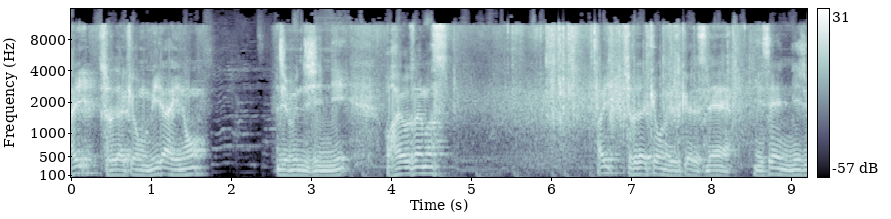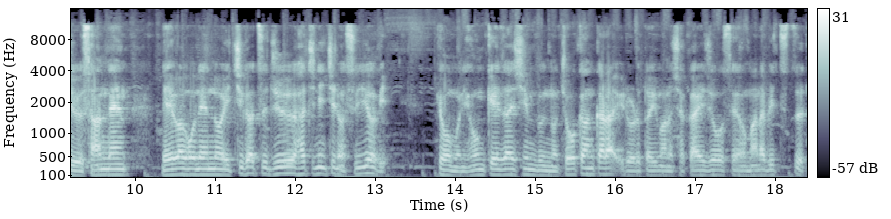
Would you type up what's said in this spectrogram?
はいそれでは今日も未来の自分自身におはようございます。はいそれでは今日の日付はですね2023年令和5年の1月18日の水曜日。今日も日本経済新聞の朝刊からいろいろと今の社会情勢を学びつつ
